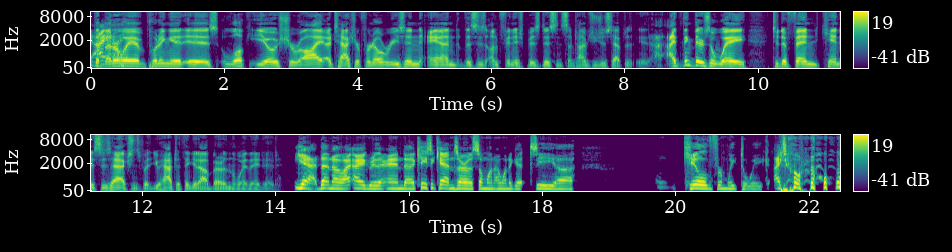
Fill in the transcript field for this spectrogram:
think the I- better I- way of putting it is look, Io Shirai attacked her for no reason, and this is unfinished business, and sometimes you just have to. I- I think there's a way to defend Candice's actions, but you have to think it out better than the way they did. yeah that, no I, I agree there and uh, kacy catanzaro is someone i want to get see uh killed from week to week i don't know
